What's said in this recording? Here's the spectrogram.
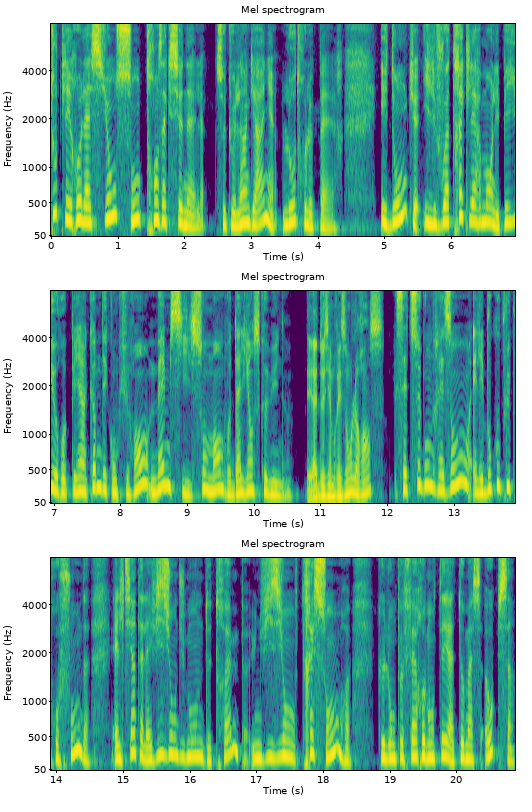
toutes les relations sont transactionnelles. Ce que l'un gagne, l'autre le perd. Et donc, il voit très clairement les pays européens comme des concurrents, même s'ils sont membres d'alliances communes. Et la deuxième raison, Laurence? Cette seconde raison, elle est beaucoup plus profonde. Elle tient à la vision du monde de Trump, une vision très sombre que l'on peut faire remonter à Thomas Hobbes,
